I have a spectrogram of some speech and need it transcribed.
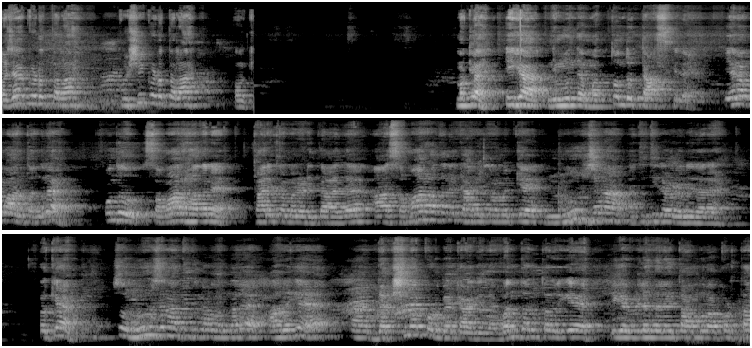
ಮಜಾ ಕೊಡುತ್ತಲ್ಲ? ಖುಷಿ ಕೊಡುತ್ತಲ್ಲ? ಓಕೆ ಮಕ್ಕಳೇ ಈಗ ನಿಮ್ಮ ಮುಂದೆ ಮತ್ತೊಂದು ಟಾಸ್ಕ್ ಇದೆ. ಏನಪ್ಪಾ ಅಂತಂದ್ರೆ ಒಂದು ಸಮಾರಾಧನೆ ಕಾರ್ಯಕ್ರಮ ನಡೀತಾ ಇದೆ. ಆ ಸಮಾರಾಧನೆ ಕಾರ್ಯಕ್ರಮಕ್ಕೆ ನೂರು ಜನ ಅತಿಥಿಗಳು ಬಂದಿದ್ದಾರೆ. ಓಕೆ ಸೊ ನೂರು ಜನ ಅತಿಥಿಗಳು ಬಂದರೆ ಅವರಿಗೆ ದಕ್ಷಿಣೆ ಕೊಡಬೇಕಾಗಿದೆ. ಬಂದಂಥವರಿಗೆ ಈಗ ವಿಳದಲ್ಲಿ ತಾಂಬೂಲ ಕೊಡ್ತಾ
